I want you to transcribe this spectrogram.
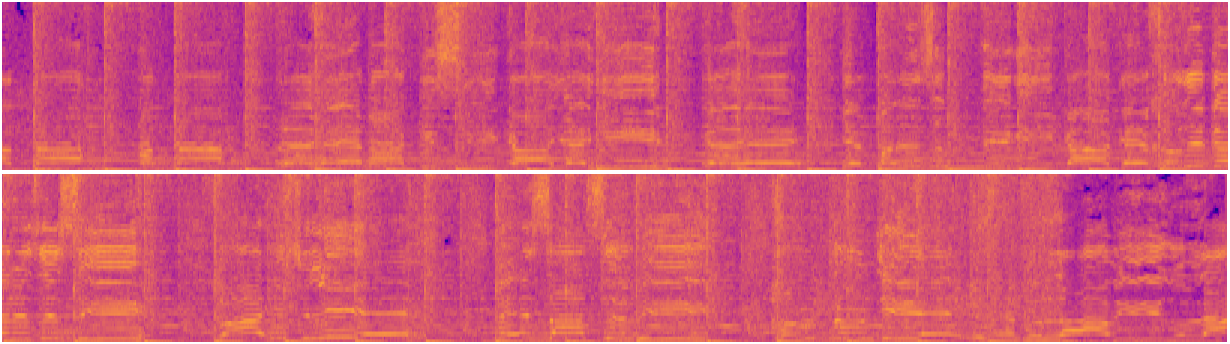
at the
